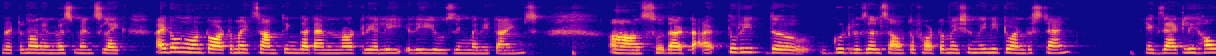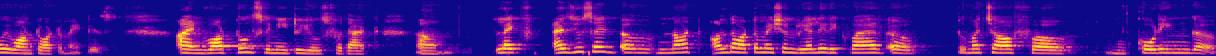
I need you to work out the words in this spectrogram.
return on investments like i don't want to automate something that i'm not really reusing many times uh, so that uh, to reap the good results out of automation we need to understand exactly how we want to automate this and what tools we need to use for that um, like as you said uh, not all the automation really require uh, too much of uh, coding uh,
